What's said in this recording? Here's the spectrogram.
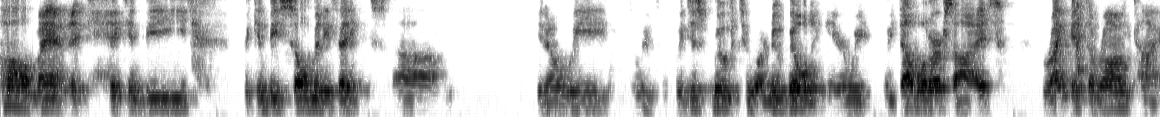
Oh man, it it can be it can be so many things. Um, you know, we we we just moved to our new building here. We we doubled our size right at the wrong time.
